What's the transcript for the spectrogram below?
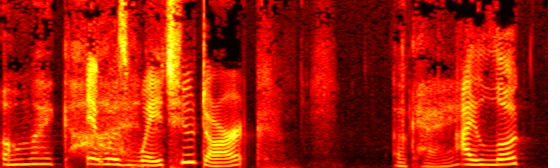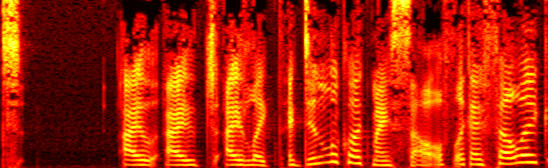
oh my god. It was way too dark. okay. I looked I I I like I didn't look like myself. Like I felt like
